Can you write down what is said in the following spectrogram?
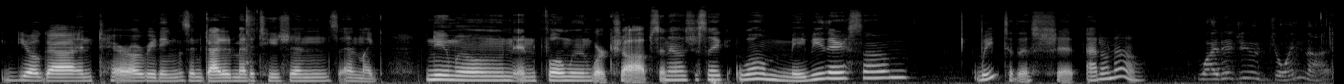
yoga and tarot readings and guided meditations and like new moon and full moon workshops and I was just like, well, maybe there's some weight to this shit. I don't know. Why did you join that?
